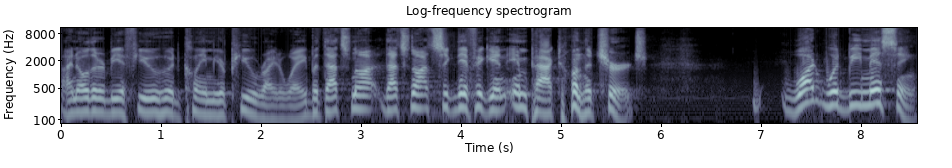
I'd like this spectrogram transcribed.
I know there'd be a few who'd claim your pew right away, but that's not that's not significant impact on the church. What would be missing?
